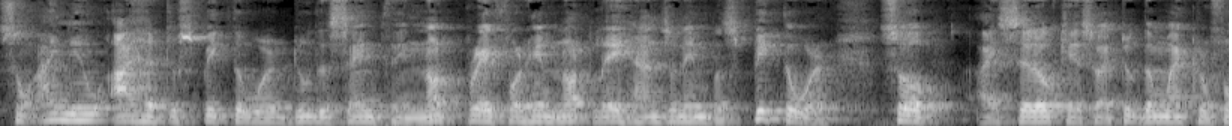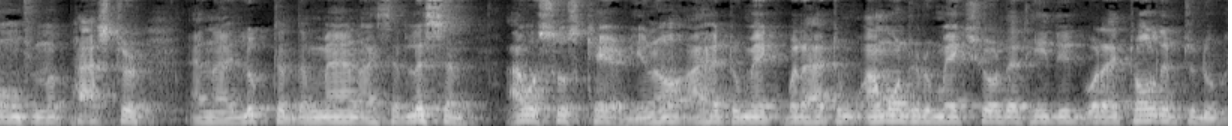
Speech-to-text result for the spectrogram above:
So I knew I had to speak the word, do the same thing, not pray for him, not lay hands on him, but speak the word. So I said, okay. So I took the microphone from the pastor and I looked at the man. I said, listen, I was so scared, you know. I had to make, but I had to, I wanted to make sure that he did what I told him to do.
